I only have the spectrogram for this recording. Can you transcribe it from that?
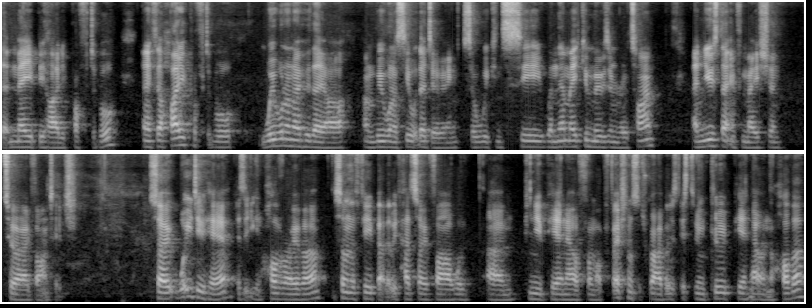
that may be highly profitable. And if they're highly profitable, we want to know who they are and we want to see what they're doing so we can see when they're making moves in real time and use that information to our advantage. So what you do here is that you can hover over some of the feedback that we've had so far with um, new PNL from our professional subscribers is to include PNL in the hover.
